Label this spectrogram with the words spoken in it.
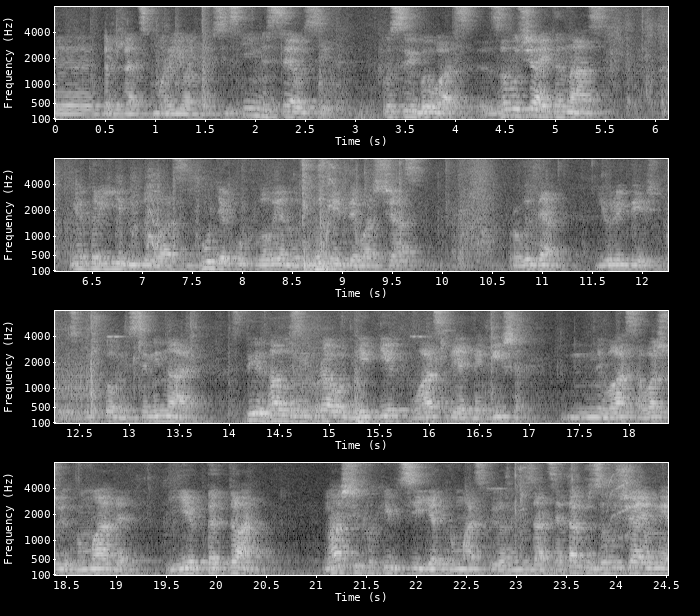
е, в Бережанському районі в сільській місцевості. Просив би вас, залучайте нас. Ми приїдемо до вас будь-яку хвилину, для вас час. Проведемо юридичні, безкоштовні семінари з тих галузей права, в яких вас стоять найбільше, не вас, а вашої громади, є питання. Наші фахівці, як громадської організації, а також залучаємо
